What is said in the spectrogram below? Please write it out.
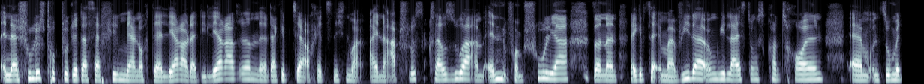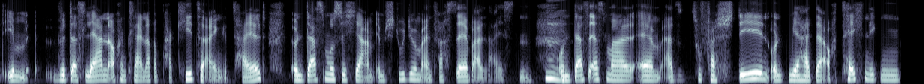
in der Schule strukturiert das ja viel mehr noch der Lehrer oder die Lehrerin. Ne? Da gibt es ja auch jetzt nicht nur eine Abschlussklausur am Ende vom Schuljahr, sondern da gibt es ja immer wieder irgendwie Leistungskontrollen ähm, und somit eben wird das Lernen auch in kleinere Pakete eingeteilt. Und das muss ich ja im Studium einfach selber leisten. Hm. Und das erstmal ähm, also zu verstehen und mir halt da auch Techniken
